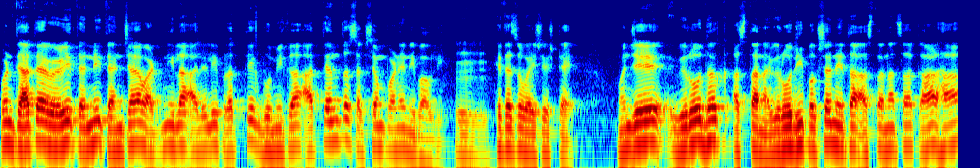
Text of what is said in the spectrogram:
पण त्या त्यावेळी त्यांनी त्यांच्या वाटणीला आलेली प्रत्येक भूमिका अत्यंत सक्षमपणे निभावली. हे त्याचं वैशिष्ट्य आहे. म्हणजे विरोधक असताना विरोधी पक्षनेता असतानाचा काळ हा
